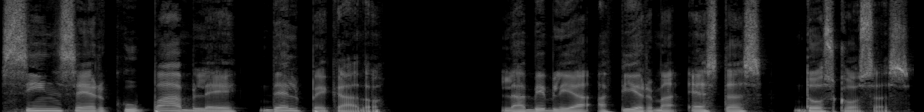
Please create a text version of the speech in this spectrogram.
sin ser culpable del pecado. La Biblia afirma estas dos cosas.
